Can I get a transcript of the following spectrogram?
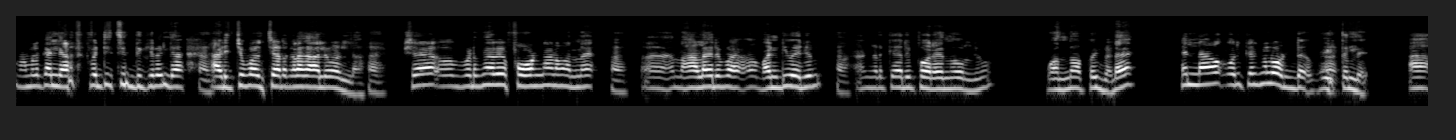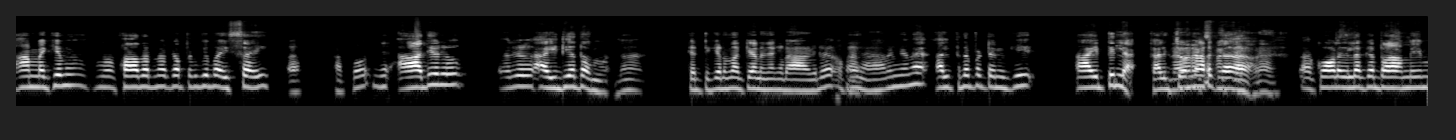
നമ്മൾ കല്യാണത്തെ പറ്റി ചിന്തിക്കണില്ല. അടിച്ചു പൊളിച്ചു നടക്കുന്ന കാലമല്ല. പക്ഷെ ഇവിടുന്ന് ഒരു ഫോണിനാണ് വന്നത് നാളെ ഒരു വണ്ടി വരും. അങ്ങനെ കയറി പോരെന്ന് പറഞ്ഞു. വന്നു. അപ്പൊ ഇവിടെ എല്ലാ ഒരുക്കങ്ങളും ഉണ്ട് വീട്ടിൽ. അമ്മയ്ക്കും ഫാദറിനും ഒക്കെ അപ്പോഴേക്ക് വയസ്സായി. അപ്പൊ ആദ്യം ഒരു ഒരു ഐഡിയ തന്നു. കെട്ടിക്കണം എന്നൊക്കെയാണ് ഞങ്ങളുടെ ആഗ്രഹം. അപ്പൊ. ഞാനിങ്ങനെ അത്ഭുതപ്പെട്ട് എനിക്ക് ആയിട്ടില്ല. കളിച്ചോണ്ട്. കോളേജിലൊക്കെ ഡ്രാമയും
